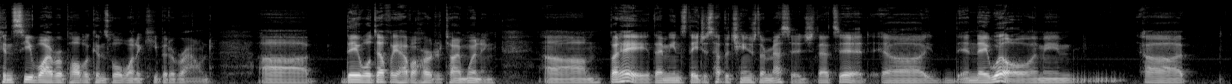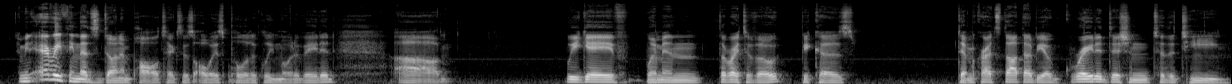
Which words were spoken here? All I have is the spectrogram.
can see why Republicans will want to keep it around. Uh, they will definitely have a harder time winning. Um, but hey, that means they just have to change their message. That's it, uh, and they will. I mean, uh, I mean, everything that's done in politics is always politically motivated. Um, we gave women the right to vote because Democrats thought that'd be a great addition to the team.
